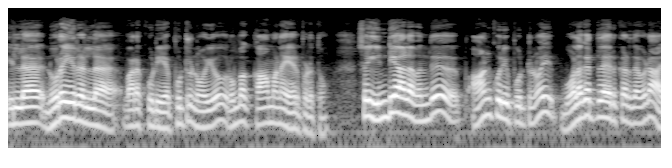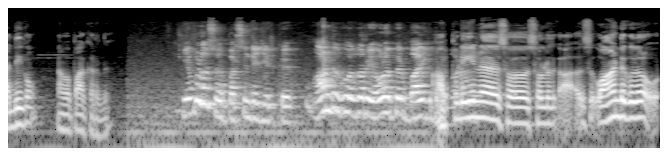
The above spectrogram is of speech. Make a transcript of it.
இல்லை நுரையீரலில் வரக்கூடிய புற்றுநோயோ ரொம்ப காமனாக ஏற்படுத்தும். ஸோ இந்தியாவில் வந்து ஆண்குறி புற்றுநோய் உலகத்தில் இருக்கிறத விட அதிகம் நம்ம பார்க்குறது. எவ்வளோ சார் பர்சன்டேஜ் இருக்கு? ஆண்டுக்கு தடவை எவ்வளோ பேர் பாதிக்கப்பட்டு அப்படின்னு சொ சொல்கிறதுக்கு ஆண்டுக்கு ஒரு-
